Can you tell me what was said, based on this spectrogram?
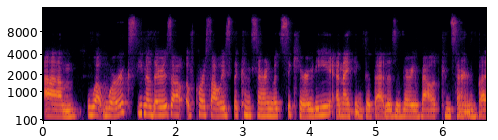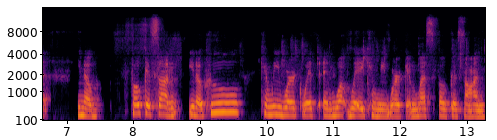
um, what works. You know, there is, uh, of course, always the concern with security. And I think that that is a very valid concern. But, you know, focus on, you know, who can we work with and what way can we work and less focus on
